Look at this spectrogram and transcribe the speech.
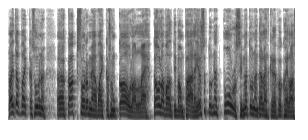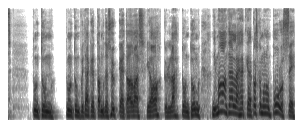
laita vaikka sun ö, kaksi sormea vaikka sun kaulalle, kaulavaltimon päälle. Jos sä tunnet pulssi, mä tunnen tällä hetkellä kokeilas tuntum, tuntum, pitääkö ottaa muuten sykkeitä alas, joo, kyllä, tuntum. Niin mä oon tällä hetkellä, koska mulla on pulssi,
